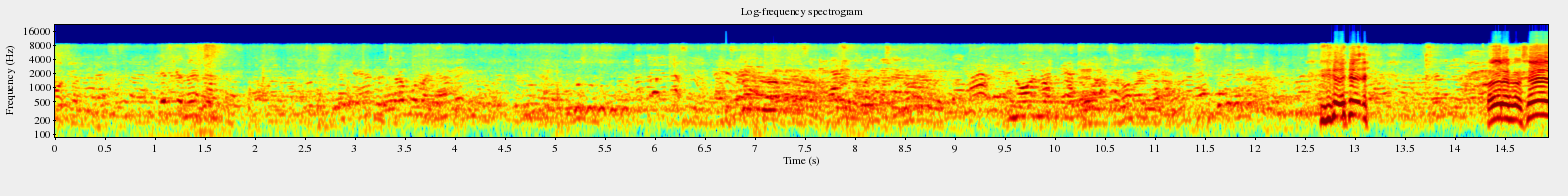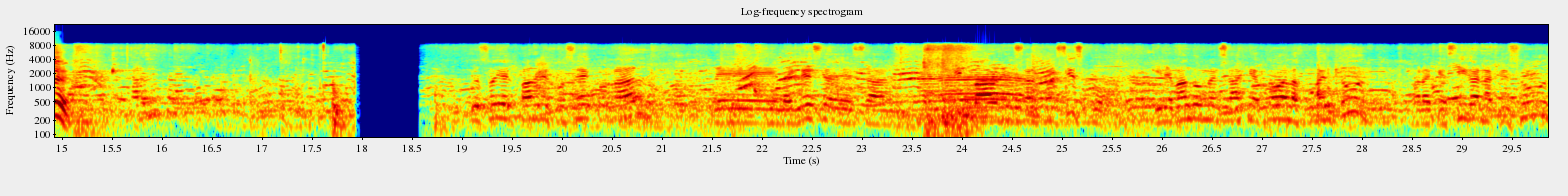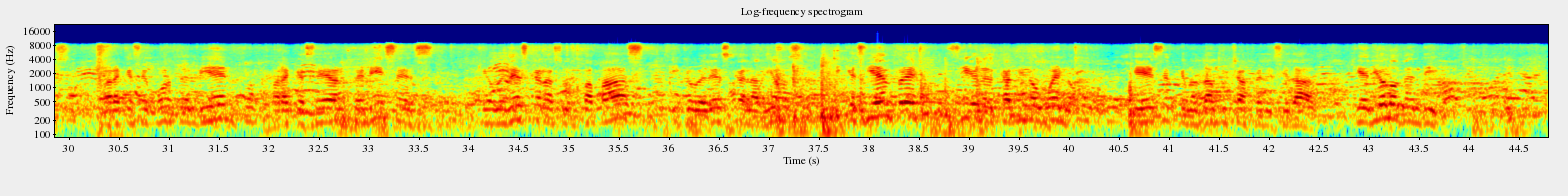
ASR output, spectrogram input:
Es que no es... Estamos allá. No, no, Padre José. Yo soy el Padre José Corral de la iglesia de San Gilmar en San Francisco y le mando un mensaje a toda la juventud para que sigan a Jesús, para que se porten bien, para que sean felices, que obedezcan a sus papás y que obedezcan a Dios y que siempre sigan el camino bueno, que es el que nos da mucha felicidad. Que Dios los bendiga.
